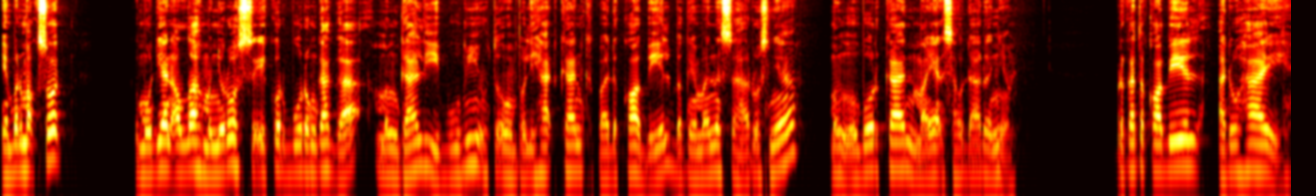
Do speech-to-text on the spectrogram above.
Yang bermaksud Kemudian Allah menyuruh seekor burung gagak menggali bumi untuk memperlihatkan kepada Qabil bagaimana seharusnya menguburkan mayat saudaranya. Berkata Qabil, aduhai,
